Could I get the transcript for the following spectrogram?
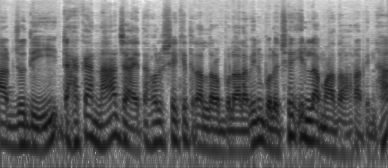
আর যদি ঢাকা না যায়, তাহলে সেক্ষেত্রে আল্লাহ রবুল আলমিন বলেছে, ইল্লা মা দহরাবিন হা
